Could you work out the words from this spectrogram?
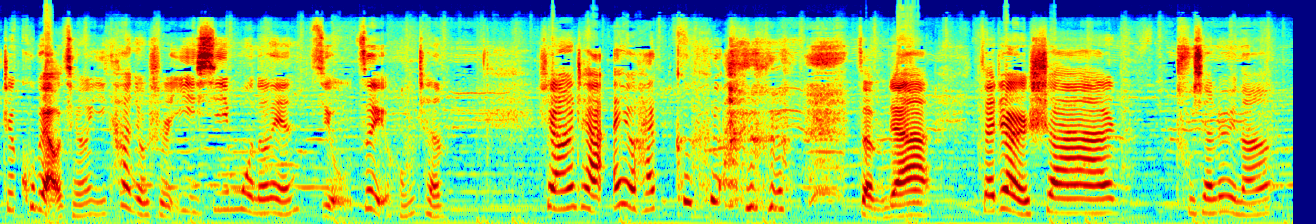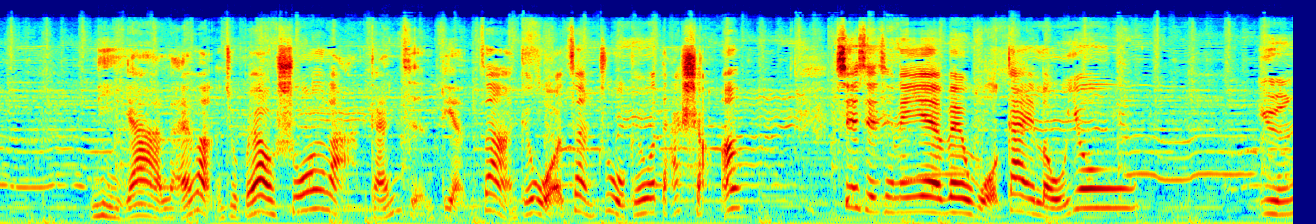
这哭表情一看就是一夕莫能连，酒醉红尘。上阳茶，哎呦还呵呵，怎么着，在这儿刷出现率呢？你呀，来晚了就不要说了，赶紧点赞，给我赞助，给我打赏啊！谢谢青莲叶为我盖楼哟。”云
